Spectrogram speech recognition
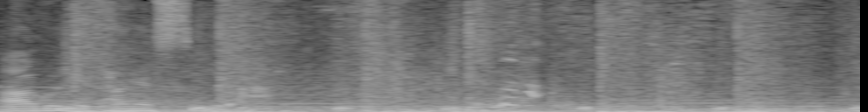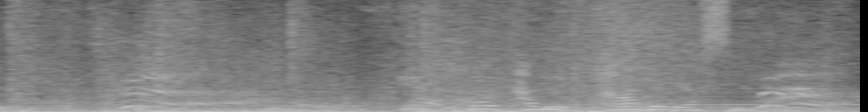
아군이 당했습니다. 포탑이 파괴되었습니다.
